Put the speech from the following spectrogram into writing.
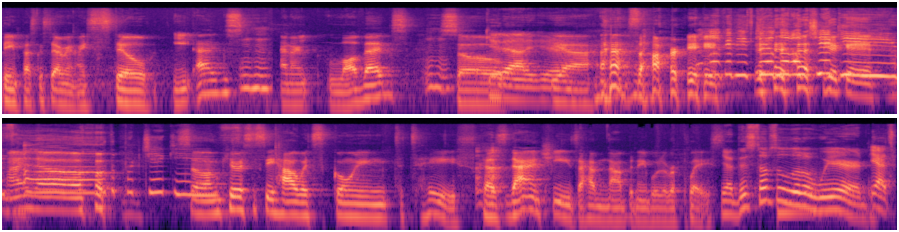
being pescatarian, I still eat eggs mm-hmm. and I love eggs. Mm-hmm. So Get out of here. Yeah, sorry. Look at these cute little chickies. I know. Oh, the poor chickies. So I'm curious to see how it's going to taste uh-huh. because that and cheese I have not been able to replace. Yeah, this stuff's a little weird. yeah, it's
